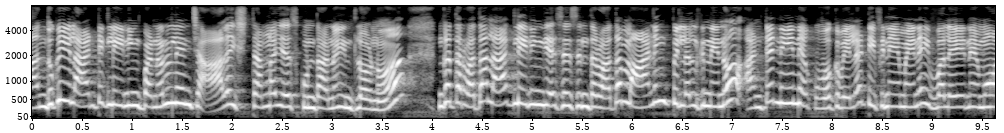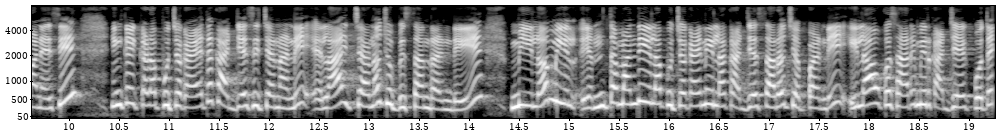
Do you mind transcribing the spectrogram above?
అందుకు ఇలాంటి క్లీనింగ్ పనులు నేను చాలా ఇష్టంగా చేసుకుంటాను ఇంట్లోనూ. ఇంకా తర్వాత అలా క్లీనింగ్ చేసేసిన తర్వాత మార్నింగ్ పిల్లలు పిల్లలకి నేను అంటే నేను ఒకవేళ టిఫిన్ ఏమైనా ఇవ్వలేనేమో అనేసి ఇంకా ఇక్కడ పుచ్చకాయ అయితే కట్ చేసి ఇచ్చానండి. ఎలా ఇచ్చానో చూపిస్తాను రండి. మీలో మీ ఎంతమంది ఇలా పుచ్చకాయని ఇలా కట్ చేస్తారో చెప్పండి. ఇలా ఒకసారి మీరు కట్ చేయకపోతే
